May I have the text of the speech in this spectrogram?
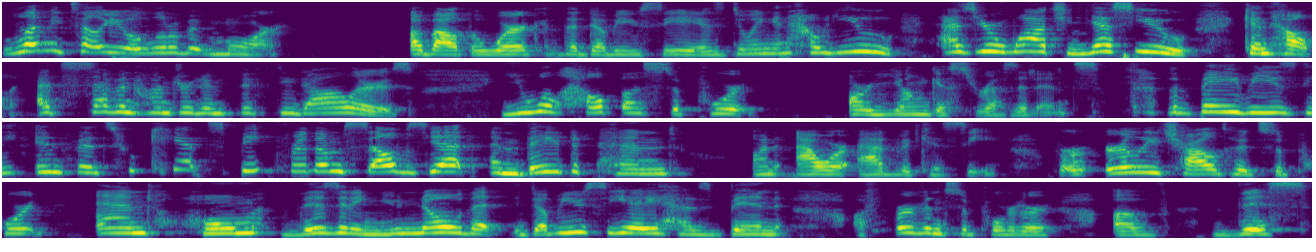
Let me tell you a little bit more about the work that WCA is doing and how you, as you're watching, yes, you can help at $750. You will help us support our youngest residents, the babies, the infants who can't speak for themselves yet, and they depend on our advocacy for early childhood support and home visiting. You know that WCA has been a fervent supporter of this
